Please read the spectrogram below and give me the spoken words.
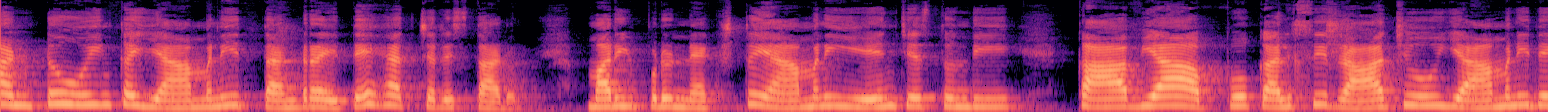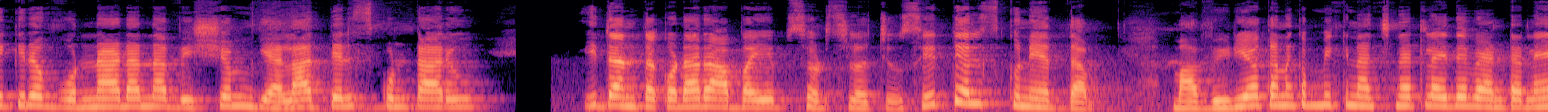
అంటూ ఇంకా యామని తండ్రి అయితే హెచ్చరిస్తాడు. మరి ఇప్పుడు నెక్స్ట్ యామని ఏం చేస్తుంది? కావ్య అప్పు కలిసి రాజు యామని దగ్గర ఉన్నాడన్న విషయం ఎలా తెలుసుకుంటారు? ఇదంతా కూడా రాబోయే ఎపిసోడ్స్లో చూసి తెలుసుకునేద్దాం. మా వీడియో కనుక మీకు నచ్చినట్లయితే వెంటనే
